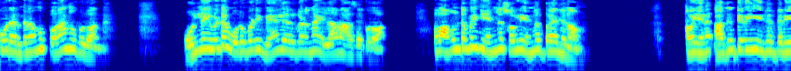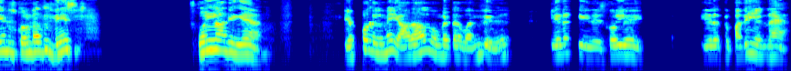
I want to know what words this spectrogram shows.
கூட இருக்கிறவங்க பொறாமப்படுவாங்க. உன்னை விட ஒருபடி மேல இருக்கணும்னா எல்லாரும் ஆசைப்படுவான் அப்ப அவன்கிட்ட போய் நீ என்ன சொல்லி என்ன பிரயோஜனம்? அவன் எனக்கு அது தெரியும் இது தெரியும்னு சொல்றது வேஸ்ட் சொல்லாதீங்க. எப்பொழுதுமே யாராவது உங்கள்கிட்ட வந்து எனக்கு இது சொல்லு இதற்கு பதில் என்ன?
